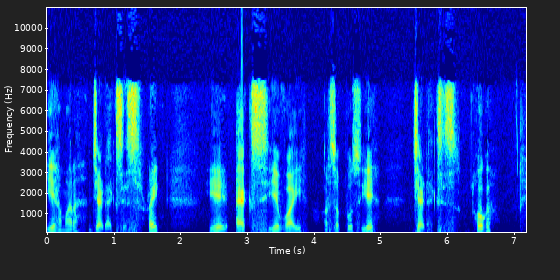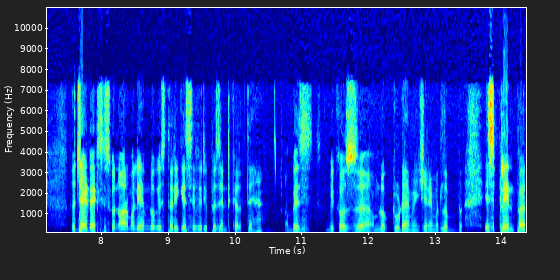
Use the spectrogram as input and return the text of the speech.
ये हमारा जेड एक्सिस राइट ये एक्स ये वाई और सपोज़ ये जेड एक्सिस होगा? तो जेड एक्सिस को नॉर्मली हम लोग इस तरीके से भी रिप्रेजेंट करते हैं बिकॉज़ uh, हम लोग टू डायमेंशन मतलब इस प्लेन पर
